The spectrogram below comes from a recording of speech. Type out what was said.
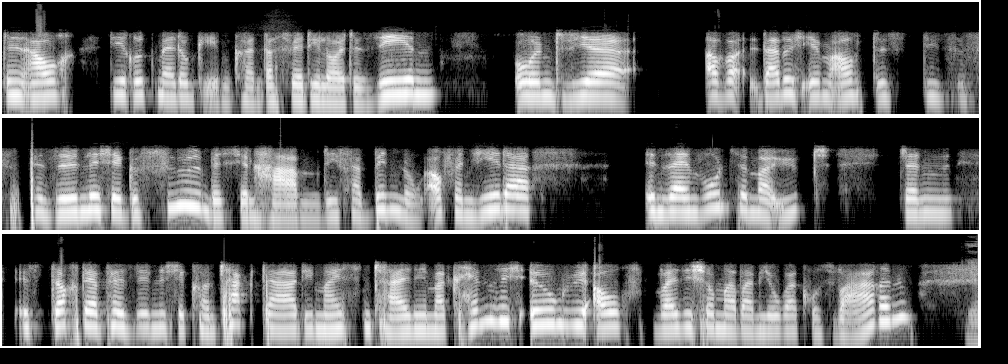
dann auch die Rückmeldung geben können, dass wir die Leute sehen und wir aber dadurch eben auch das, dieses persönliche Gefühl ein bisschen haben, die Verbindung, auch wenn jeder in seinem Wohnzimmer übt, dann ist doch der persönliche Kontakt da. Die meisten Teilnehmer kennen sich irgendwie auch, weil sie schon mal beim Yogakurs waren. Ja.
